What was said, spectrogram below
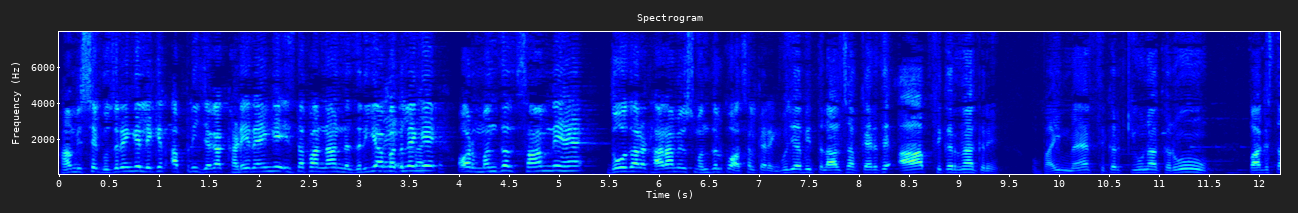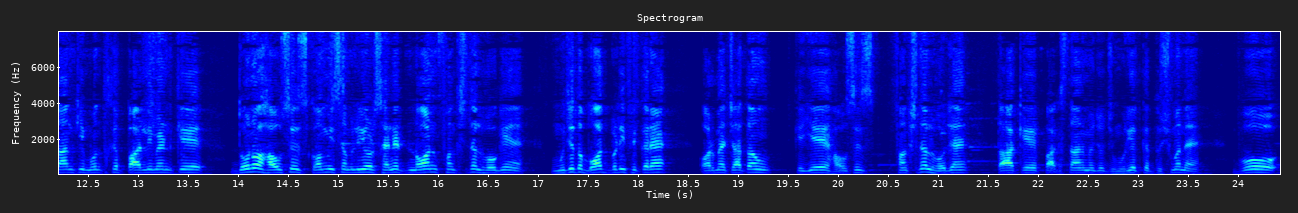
हम इससे गुजरेंगे लेकिन अपनी जगह खड़े रहेंगे इस दफ़ा ना नज़रिया बदलेंगे और मंजिल सामने है 2018 में उस मंजिल को हासिल करेंगे। मुझे अभी तलाल साहब कह रहे थे आप फ़िक्र ना करें। भाई मैं फ़िक्र क्यों ना करूँ? पाकिस्तान की मुंतखब पार्लियामेंट के दोनों हाउसेज कौमी असम्बली और सेनेट नॉन फंक्शनल हो गए हैं। मुझे तो बहुत बड़ी फ़िक्र है और मैं चाहता हूँ कि ये हाउसेज फंक्शनल हो जाएँ ताकि पाकिस्तान में जो जमहूरियत के दुश्मन है वो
